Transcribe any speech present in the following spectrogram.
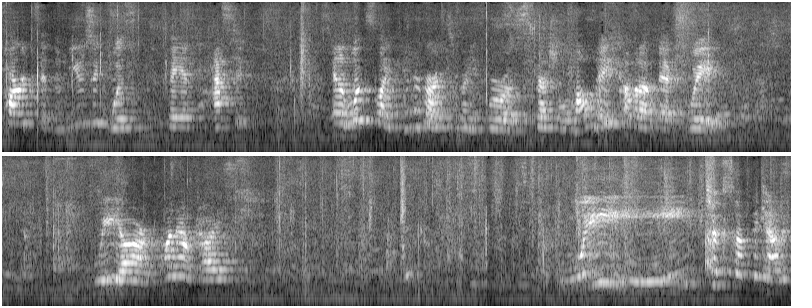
parts, and the music was fantastic. And it looks like kindergarten's ready for a special holiday coming up next week. We are. Come on out, guys. We took something out of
